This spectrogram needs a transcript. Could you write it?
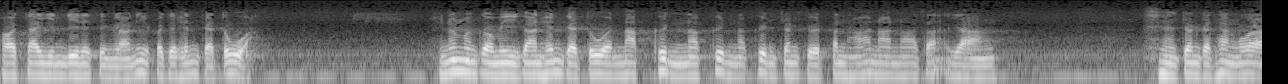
พอใจยินดีในสิ่งเหล่านี้ก็จะเห็นแก่ตัวนั้นมันก็มีการเห็นแก่ตัวหนักขึ้นหนักขึ้นหนักขึ้น จนเกิดปัญหานานาสอย่าง จนกระทั่งว่า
